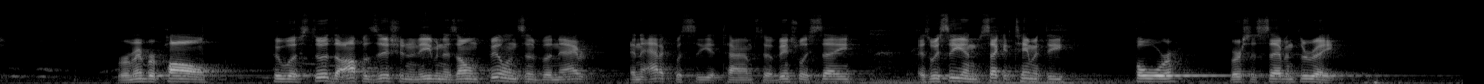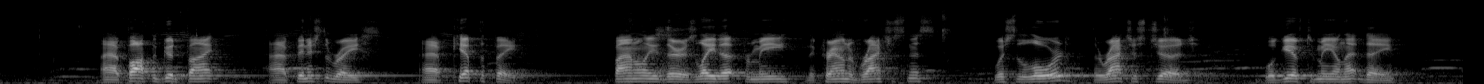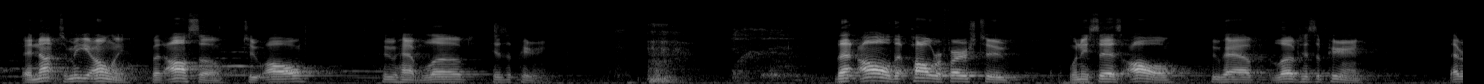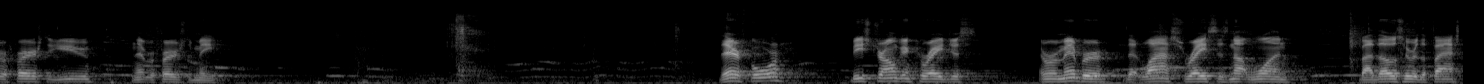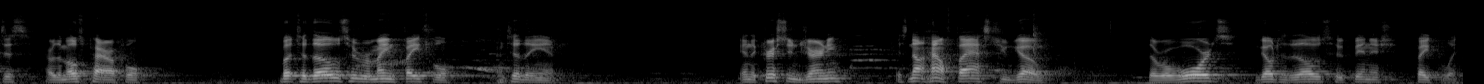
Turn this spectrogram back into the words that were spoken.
Remember Paul, who withstood the opposition and even his own feelings of inadequacy at times to eventually say, as we see in 2 Timothy 4, verses 7 through 8, I have fought the good fight, I have finished the race, I have kept the faith. Finally, there is laid up for me the crown of righteousness, which the Lord, the righteous judge, will give to me on that day, and not to me only, but also to all who have loved his appearing. that all that Paul refers to when he says all who have loved his appearing, that refers to you and that refers to me. Therefore, be strong and courageous, and remember that life's race is not won by those who are the fastest or the most powerful, but to those who remain faithful until the end. In the Christian journey, it's not how fast you go, the rewards go to those who finish faithfully.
